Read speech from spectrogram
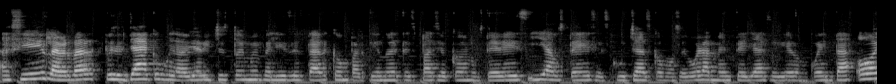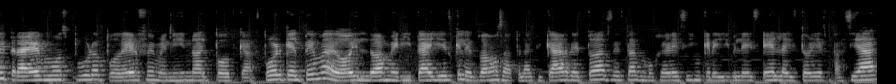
Así es, la verdad, pues ya como le había dicho, estoy muy feliz de estar compartiendo este espacio con ustedes y a ustedes escuchas, como seguramente ya se dieron cuenta, hoy traemos puro poder femenino al podcast, porque el tema de hoy lo amerita y es que les vamos a platicar de todas estas mujeres increíbles en la historia espacial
